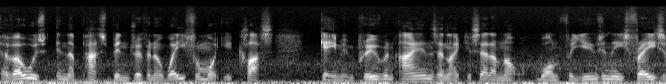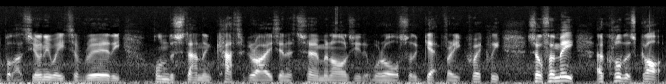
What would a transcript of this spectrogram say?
have always in the past been driven away from what you'd class game improvement irons and like I said I'm not one for using these phrases but that's the only way to really understand and categorize in a terminology that we're all sort of get very quickly. So for me a club that's got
